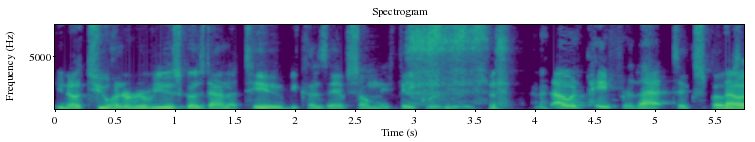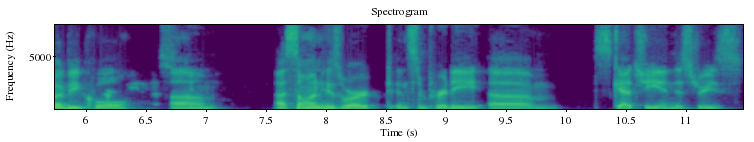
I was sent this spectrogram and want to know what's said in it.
you know 200 reviews goes down to two because they have so many fake reviews. I would pay for that to expose. that would be cool. Um, as someone who's worked in some pretty um, sketchy industries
